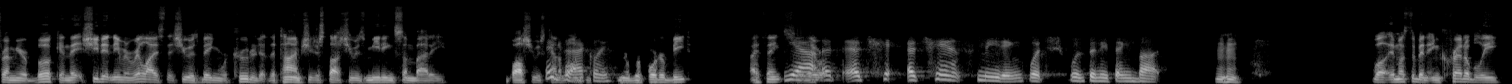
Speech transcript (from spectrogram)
from your book, and that she didn't even realize that she was being recruited at the time. She just thought she was meeting somebody while she was kind exactly. of on the reporter beat. I think. Yeah, so were... a, a, ch- a, chance meeting, which was anything but. Mm-hmm. Well, it must have been incredibly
